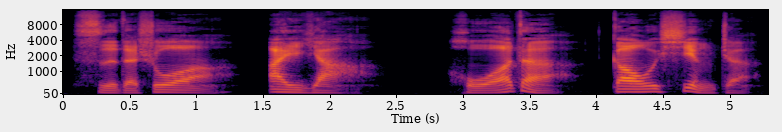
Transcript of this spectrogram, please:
死的说：“哎呀！”活的高兴着。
